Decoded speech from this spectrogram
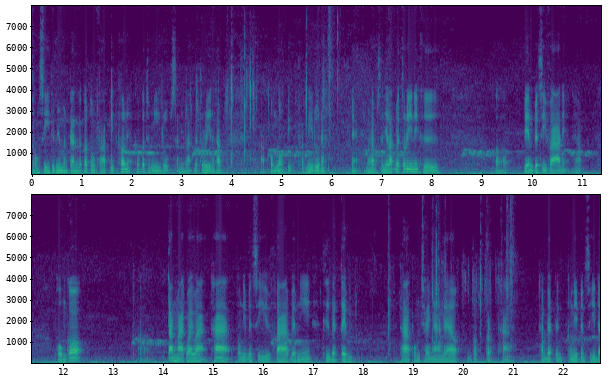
สองสีที่ม่เหมือนกัน แล้วก็ตรงฝาปิดเขาเนี่ยเขาก็จะมีรูปสัญลักษณ์แบตเตอรี่นะครับ ผมลองปิดฝั่งนี้ดูนะเนี่ยนะครับสัญลักษณ์แบตเตอรี่นี่คือเออเปลี่ยนเป็นสีฟ้าเนี่ยนะครับ ผมก็ตั้งมาร์กไว้ว่า ถ้าตรงนี้เป็นสีฟ้าแบบนี้คือแบตเต็ม ถ้าผมใช้งานแล้วผมก็กลับทาง ถ้าแบตเป็นตรงนี้เป็นสีด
